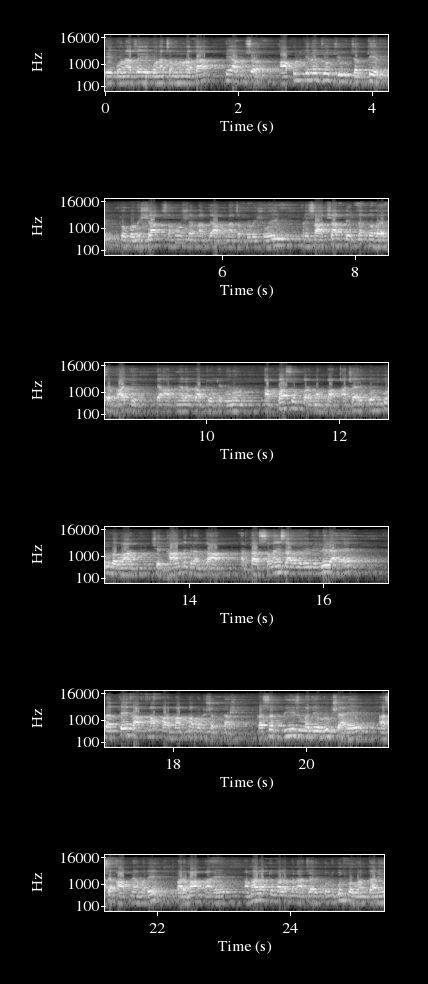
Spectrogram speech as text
हे कोणाचं हे कोणाचं म्हणू नका. हे आमचं आपुलकीनं जो जीव जगतील तो भविष्यात समोशरणात त्या आत्म्याचा प्रवेश होईल आणि साक्षात तीर्थंक व्हायचं भाग्य त्या आत्म्याला प्राप्त होते म्हणून अप्पासो परमप्पा आचार्य कुंदकुंद भगवान सिद्धांत ग्रंथा अर्थात समयसारमध्ये लिहिलेले आहे. प्रत्येक आत्मा परमात्मा बनू शकतात. कसं बीज म्हणजे वृक्ष आहे असं आत्म्यामध्ये परमात्मा आहे. आम्हाला तुम्हाला पण आचार्य कुंदकुंद भगवंतानी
